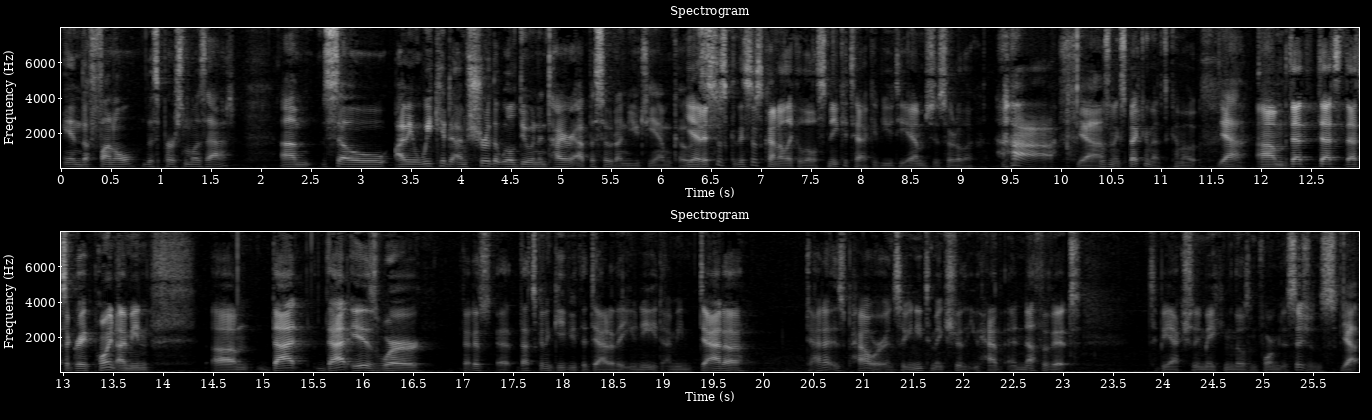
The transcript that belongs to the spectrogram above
in the funnel this person was at. Um, so, I mean, we could. I'm sure that we'll do an entire episode on UTM codes. Yeah, this is this is kind of like a little sneak attack of UTM's, just sort of like, ha! Yeah. I wasn't expecting that to come out. Yeah. um, that that's that's a great point. I mean, um, that that is where that is uh, that's going to give you the data that you need. I mean, data data is power, and so you need to make sure that you have enough of it to be actually making those informed decisions. Yeah.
